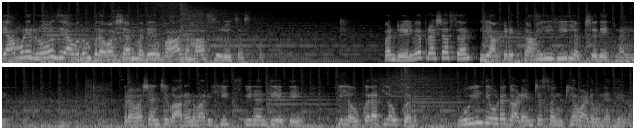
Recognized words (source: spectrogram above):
त्यामुळे रोज यावरून प्रवाशांमध्ये वाद हा सुरूच असतो. पण रेल्वे प्रशासन याकडे काहीही लक्ष देत नाहीये. प्रवाशांची वारंवार हीच विनंती येते की लवकरात लवकर होईल तेवढ्या गाड्यांच्या संख्या वाढवण्यात याव्या.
